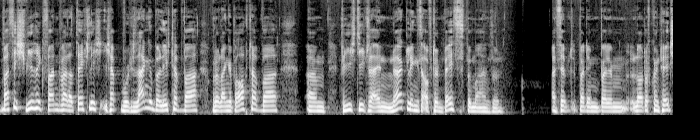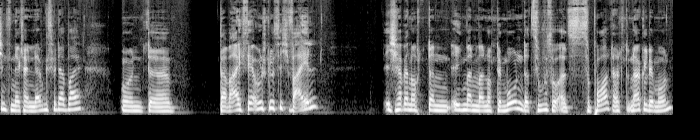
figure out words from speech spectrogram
Was ich schwierig fand, war tatsächlich, ich habe, wo ich lange überlegt habe, war, oder lange gebraucht habe, war, ähm, wie ich die kleinen Nörglings auf dem Basis bemalen soll. Also bei dem, bei dem Lord of Contagion sind ja kleine Nörglings wieder dabei. Und äh, da war ich sehr unschlüssig, weil ich habe ja noch dann irgendwann mal noch Dämonen dazu, so als Support, als Nörgeldämonen.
